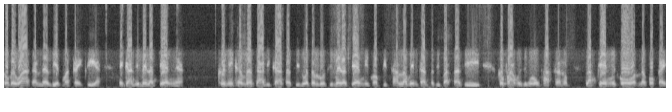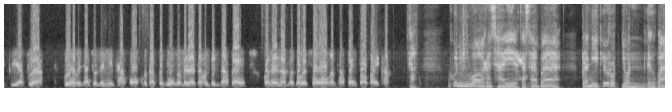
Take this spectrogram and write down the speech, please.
ก็ไปว่ากัน แล้วเรียกมาไกล่เกลี่ยในการที่ไม่รับแจ้งเนี่ยเคยมีคำพิพากษาฎีกาตัดสินว่าตำรวจที่ไม่รับแจ้งมีความผิดฐานละเว้นการปฏิบัติหน้าที่ก็ฝากไปถึงโรงพักนะครับ รับแจ้งไว้ก่อนแล้วก็ไกล่เกลี่ยเพื่อ เพื่อให้ประชาชนได้มีทางออกแล้วถ้าตกลงกันไม่ได้ถ้ามันเป็นทางแพ่ง ก็แนะนำให้ก็ไปฟ้องร้องกันทางแพ่งต่อไปครับ ค่ะ คุณวรชัยอยากจะทราบว่า กรณีที่รถยนต์หรือว่า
